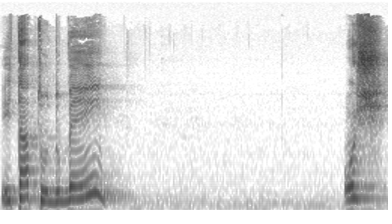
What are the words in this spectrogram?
E tá tudo bem. Oxe,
